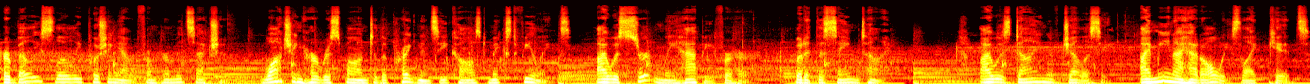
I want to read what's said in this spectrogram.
her belly slowly pushing out from her midsection. Watching her respond to the pregnancy caused mixed feelings. I was certainly happy for her, but at the same time, I was dying of jealousy. I mean, I had always liked kids,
